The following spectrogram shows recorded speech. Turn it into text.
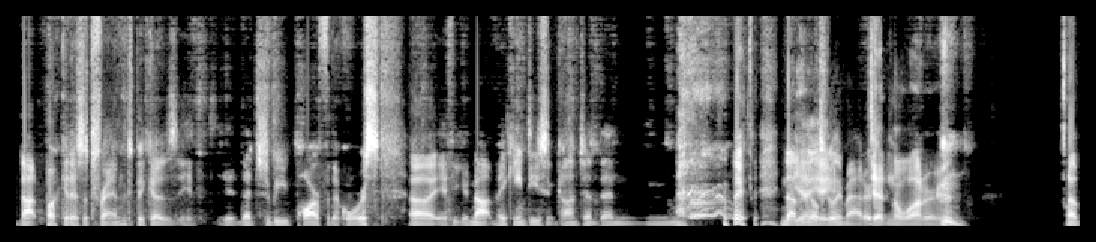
not bucket as a trend because it, it, that should be par for the course. Uh, if you're not making decent content, then nothing yeah, else yeah, really matters. Dead in the water. um,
